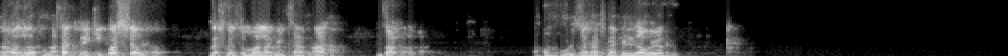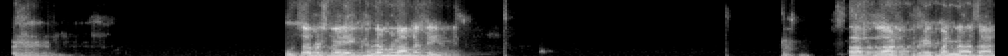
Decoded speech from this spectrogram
समजलं? असा ट्रिकी क्वेश्चन प्रश्न तुम्हाला विचारला जातो. आपण पुढच्या प्रश्नाकडे जाऊया. पुढचा प्रश्न आहे घनमुळामध्ये. सात लाख त्रेपन्न हजार.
